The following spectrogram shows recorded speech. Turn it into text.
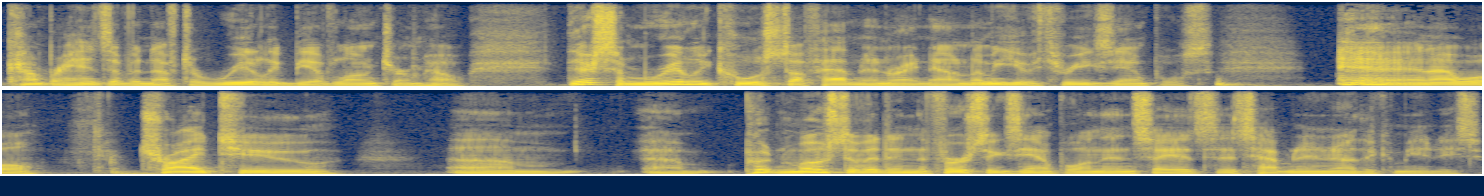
comprehensive enough to really be of long term help. There's some really cool stuff happening right now. Let me give you three examples, and I will try to um, um, put most of it in the first example, and then say it's it's happening in other communities.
